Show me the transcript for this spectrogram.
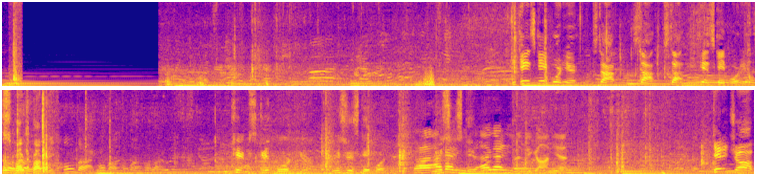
You can't skateboard here. Stop, stop, stop. You can't skateboard here. This is private property. Hold on, hold on, hold on, hold on. You can't skateboard here. Let me see your skateboard. Uh, I Let me got see you. your I skateboard. got you. Is he gone yet? Get a job.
